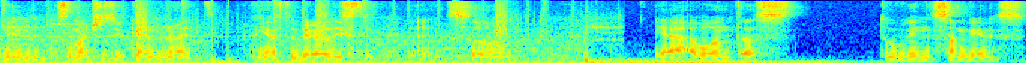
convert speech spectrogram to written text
win as much as you can, right? And you have to be realistic, like so. Yeah, I want us to win some games.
